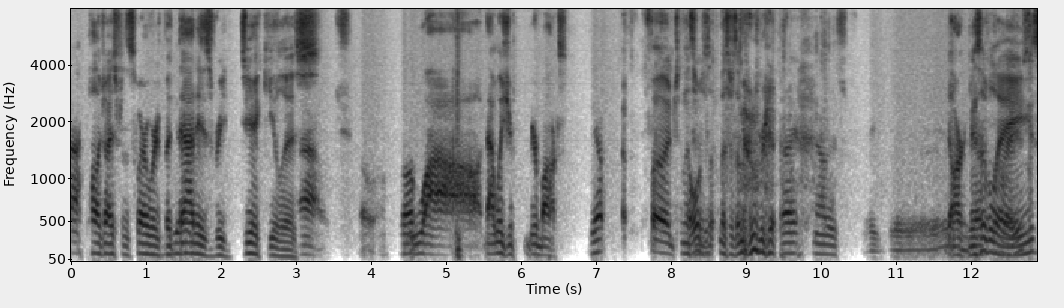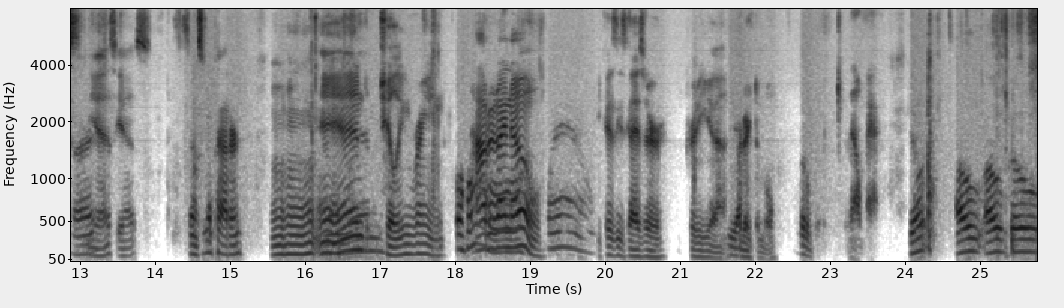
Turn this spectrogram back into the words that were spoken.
apologize for the swear word, but Yes. that is ridiculous. Ouch. Oh well. Wow. That was your your box. Yep. Fudge. Unless it was, unless it was a movie. Right. Now there's Darkness. All right. Yes, yes. Sensing a pattern. Mm-hmm. And And- Chilling Reign. Oh, How did I know? Wow. Because these guys are pretty uh, Yep. predictable. A little bit. They'll back. You Oh, I'll go.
